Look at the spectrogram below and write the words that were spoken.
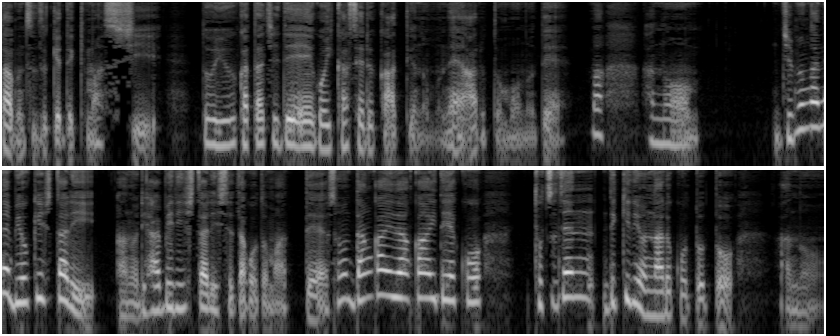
多分続けてきますし、どういう形で英語を活かせるかっていうのもね、あると思うので、まあ、あの、自分がね、病気したり、あの、リハビリしたりしてたこともあって、その段階段階で、こう、突然できるようになることと、あの、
